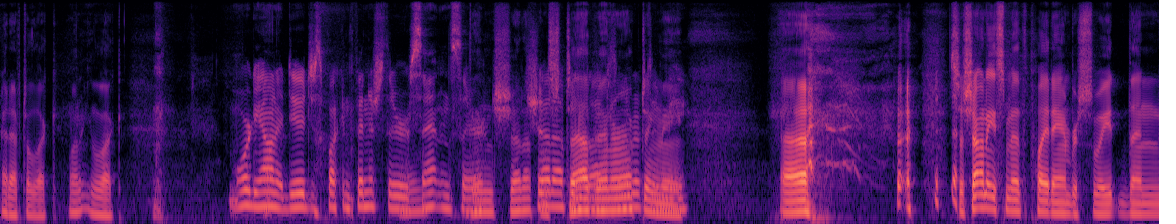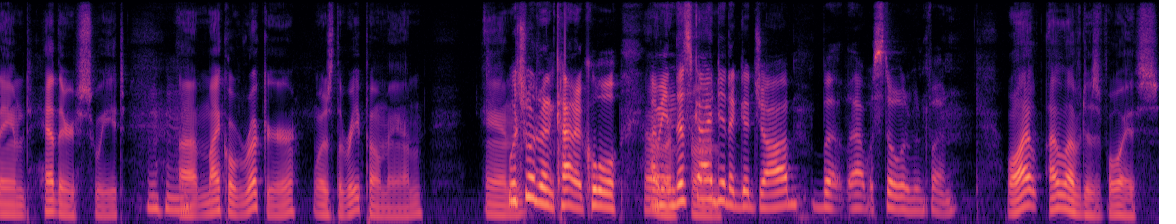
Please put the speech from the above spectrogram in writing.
I'd have to look. Why don't you look? I'm already on it, dude. Just fucking finish their sentence there. Then shut up Shut and up stop and interrupting me. Uh, so Shawnee Smith played Amber Sweet, then named Heather Sweet. Mm-hmm. Uh, Michael Rooker was the Repo Man, and Which would have been kind of cool. I mean, this guy did a good job, but that was still would have been fun. well, I I loved his voice.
